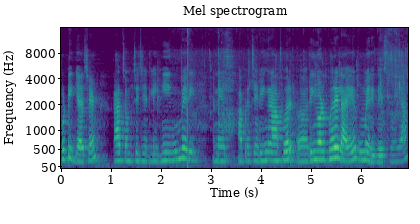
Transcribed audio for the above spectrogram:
ફૂટી ગયા છે. પાંચ ચમચી જેટલી હિંગ ઉમેરી અને આપણે જે રીંગણા ભર રીંગણ ભરેલા એ ઉમેરી દઈશું અહીંયા.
